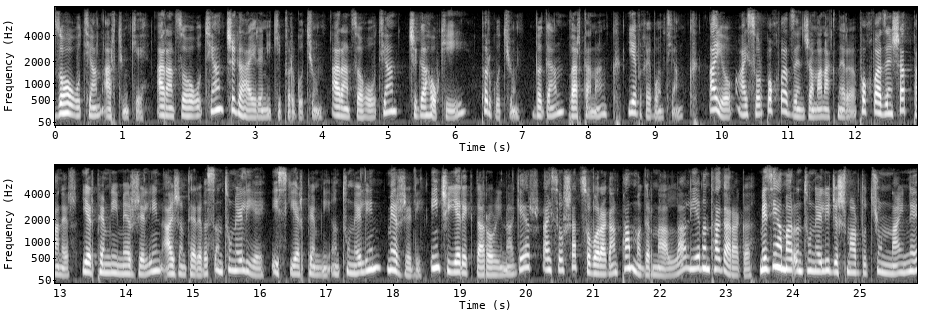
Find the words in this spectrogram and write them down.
զողողության արդյունք է առանց զողողության չկա հայրենիքի փրկություն առանց զողողության չկա հոգի փրկություն վգան վարտանանք եւ ղեբոնտյանք այո այսօր փոխված են ժամանակները փոխված են շատ բաներ երբեմնի մերժելին այժմ թերևս ընդունելի է իսկ երբեմնի ընդունելին մերժելի ինչը 3 տարօրինակ էր այսօր շատ սովորական բան մգրնալալ եւ ընդհակարակը մեզի համար ընդունելի ճշմարտությունն այն է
